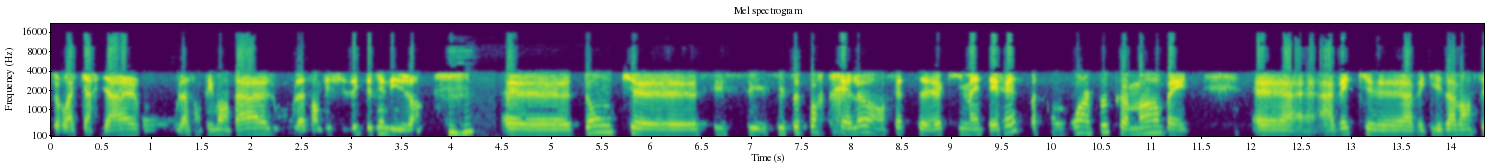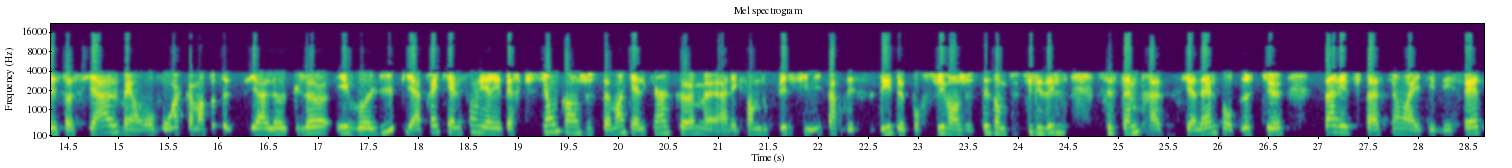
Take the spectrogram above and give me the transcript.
sur la carrière ou la santé mentale ou la santé physique de bien des gens. Mm-hmm. Euh, donc, c'est ce portrait-là, en fait, qui m'intéresse parce qu'on voit un peu comment, ben, euh, avec euh, avec les avancées sociales, ben on voit comment tout ce dialogue-là évolue, puis après quelles sont les répercussions quand justement quelqu'un comme Alexandre Douville finit par décider de poursuivre en justice, donc d'utiliser le système traditionnel pour dire que sa réputation a été défaite,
